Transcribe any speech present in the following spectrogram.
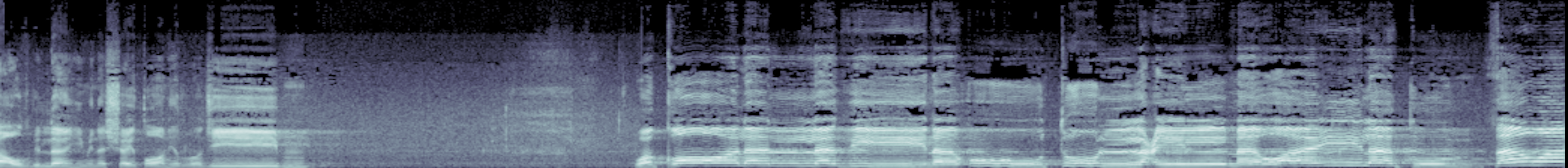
أعوذ بالله من الشيطان الرجيم. وقال الذين أوتوا العلم ويلكم ثواب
